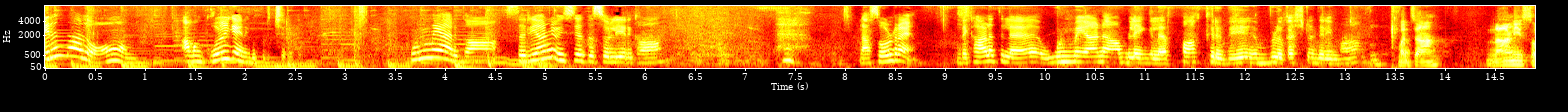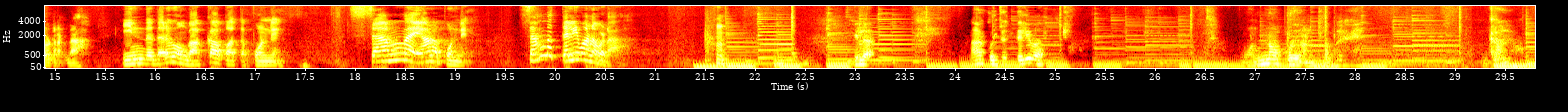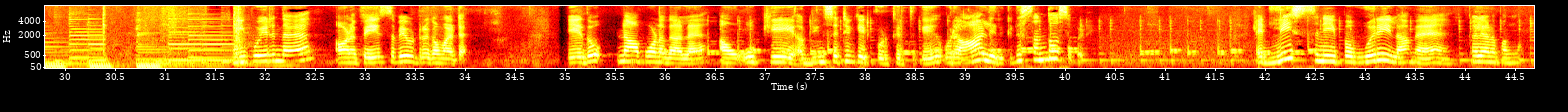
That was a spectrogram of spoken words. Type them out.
இருந்தாலும் அவன் கொள்கை எனக்கு பிடிச்சிருக்கு. உண்மையா இருக்கான் சரியான விஷயத்த சொல்லியிருக்கான். நான் சொல்றேன் இந்த காலத்துல உண்மையான ஆம்பளைங்களை பாக்குறது எவ்வளவு கஷ்டம் தெரியுமா? மச்சான் நானே சொல்றேன்டா. இந்த தடவை உங்க அக்கா பார்த்த பொண்ணு. செம்மையான பொண்ணு. செம்ம தெளிவானவடா. இல்ல நான் கொஞ்சம் தெளிவா. ஒண்ணா போய் பாருங்க கால் நீ போயிருந்த அவனை பேசவே விட்டுருக்க மாட்டேன். ஏதோ நான் போனதால அவன் ஓகே அப்படின்னு சர்டிபிகேட் கொடுக்கறதுக்கு ஒரு ஆள் இருக்குன்னு சந்தோஷப்படு. அட்லீஸ்ட் நீ இப்ப ஒரே இல்லாம கல்யாணம் பண்ணலாம்.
